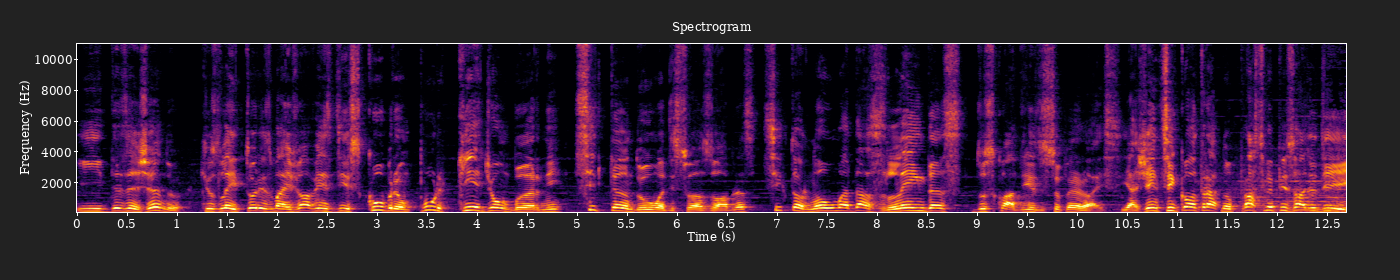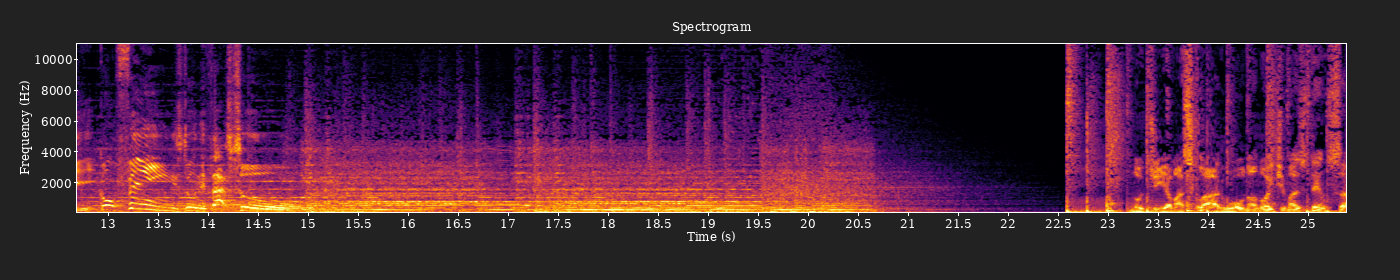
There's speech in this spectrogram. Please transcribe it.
E desejando que os leitores mais jovens descubram por que John Byrne, citando uma de suas obras, se tornou uma das lendas dos quadrinhos de super-heróis. E a gente se encontra no próximo episódio de Confins do Universo! Dia mais claro ou na noite mais densa,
